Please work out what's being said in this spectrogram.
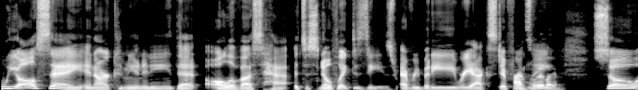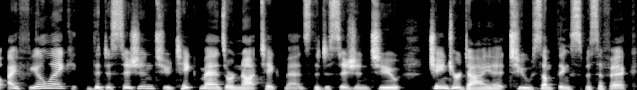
We all say in our community that all of us have it's a snowflake disease. Everybody reacts differently. Absolutely. So I feel like the decision to take meds or not take meds, the decision to change your diet to something specific,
